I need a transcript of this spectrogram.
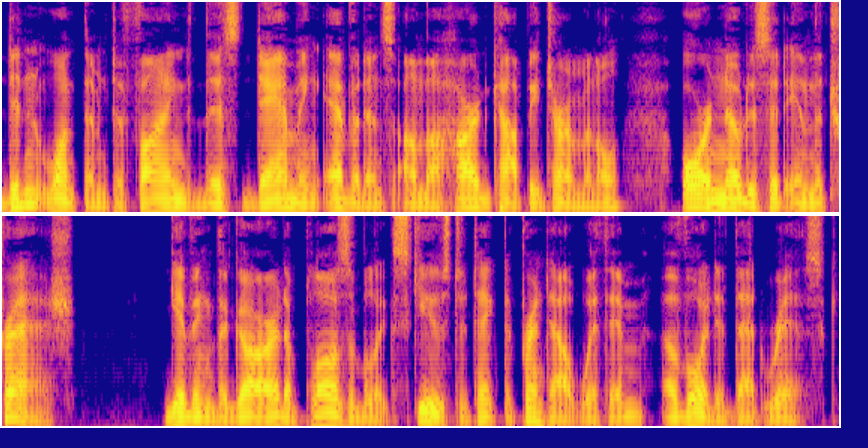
didn't want them to find this damning evidence on the hard copy terminal or notice it in the trash. Giving the guard a plausible excuse to take the printout with him avoided that risk.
